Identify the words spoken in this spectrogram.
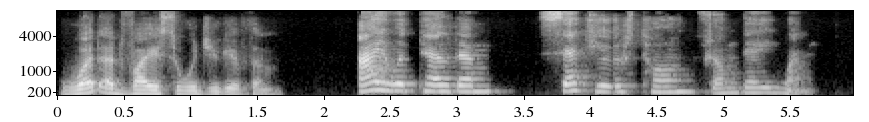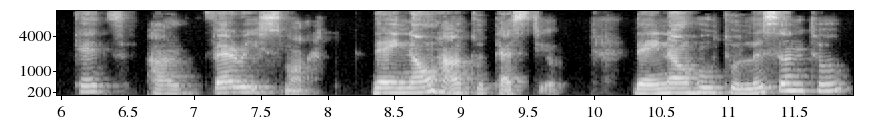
what advice would you give them? I would tell them set your tone from day one. Kids are very smart. They know how to test you. They know who to listen to,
